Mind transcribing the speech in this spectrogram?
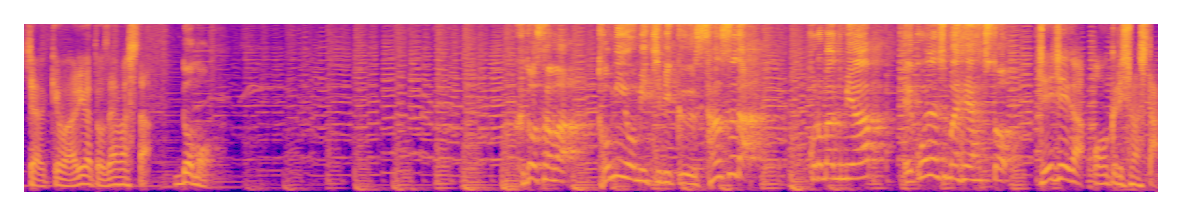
じゃあ今日はありがとうございました。どうも。不動産は富を導く算数だ。この番組は小田島平八と JJ がお送りしました。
